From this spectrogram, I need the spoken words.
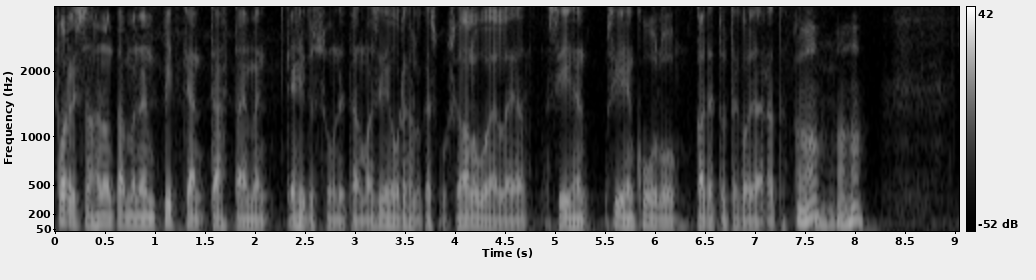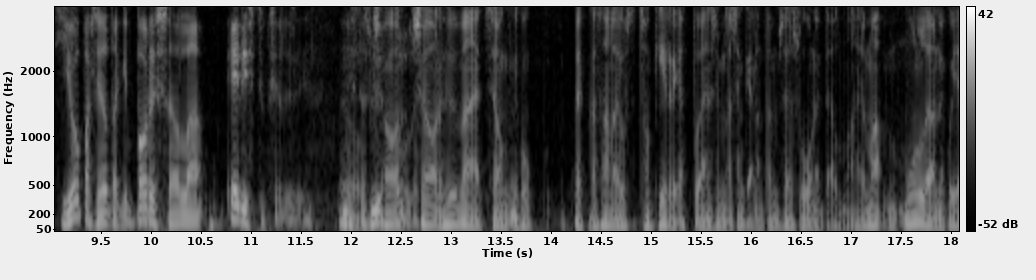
Porissahan on tämmöinen pitkän tähtäimen kehityssuunnitelma siihen urheilukeskuksen alueelle ja siihen, siihen kuuluu katettu tekojärjata. Oho, oho. Jopa se jotakin. Porissa ollaan edistyksellisiä. Mistä se, on, se on hyvä, että se on niinku Pekka sanoi just, että se on kirjattu ensimmäisen kerran tämmöiseen suunnitelmaan. Ja mä, mulle on niin kuin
